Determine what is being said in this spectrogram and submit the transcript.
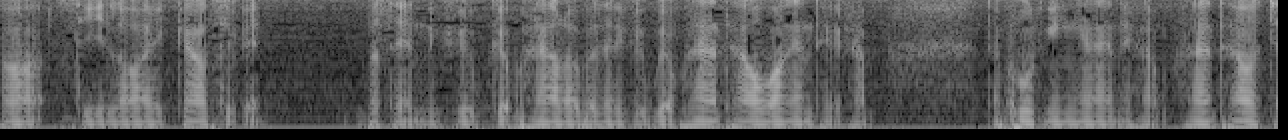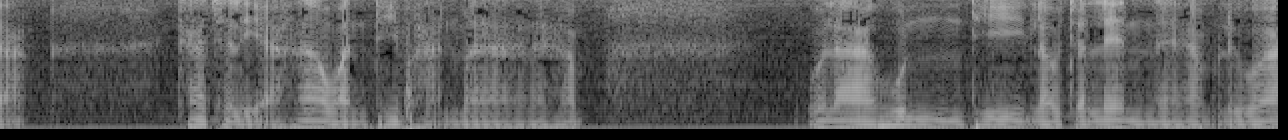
ก็ 491เปอร์เซ็นต์คือเกือบ 500เปอร์เซ็นต์คือเกือบ5เท่าว่างั้นเถอะครับถ้าพูดง่ายๆนะครับ 5 เท่าจากค่าเฉลี่ย 5 วันที่ผ่านมานะครับ เวลาหุ้นที่เราจะเล่นนะครับ หรือว่า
